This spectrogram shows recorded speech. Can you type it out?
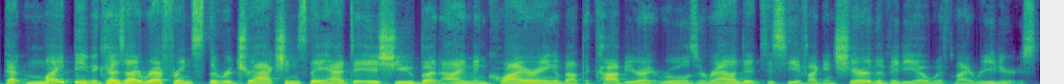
That might be because I referenced the retractions they had to issue, but I'm inquiring about the copyright rules around it to see if I can share the video with my readers.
